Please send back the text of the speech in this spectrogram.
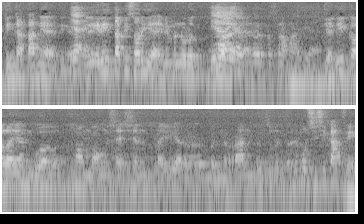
tingkatannya ya tingkat. Iya, iya. Ini, ini tapi sorry ya ini menurut gue Iya, iya, ya menurut Mas Rama aja. jadi kalau yang gue ngomong session player beneran tuh sebetulnya musisi kafe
